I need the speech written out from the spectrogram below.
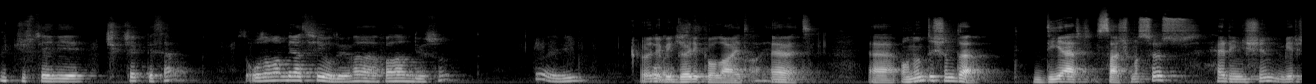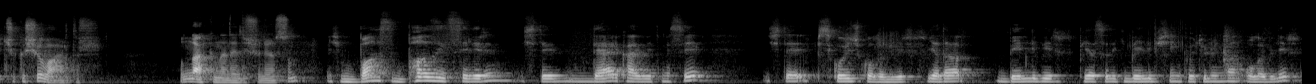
300 TL'ye çıkacak desem işte o zaman biraz şey oluyor ha falan diyorsun. Böyle bir Öyle bir işte. garip olaydı. Aynen. Evet. Ee, onun dışında diğer saçma söz her inişin bir çıkışı vardır. Bunun hakkında ne düşünüyorsun? E Şimdi bazı bazı hisselerin işte değer kaybetmesi işte psikolojik olabilir ya da belli bir piyasadaki belli bir şeyin kötülüğünden olabilir.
